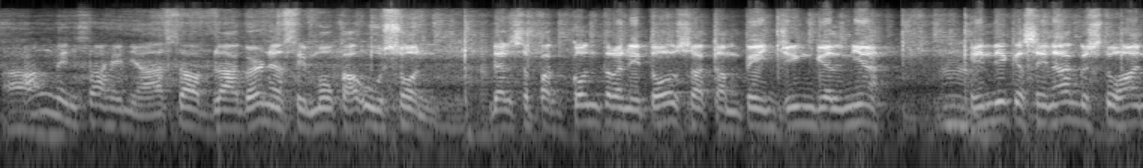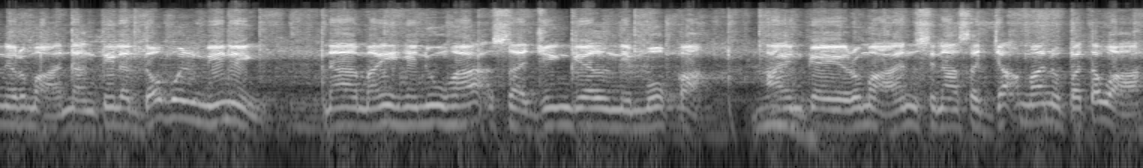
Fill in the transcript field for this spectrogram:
ah. ang mensahe niya sa vlogger na si Mocha Uson dahil sa pagkontra nito sa campaign jingle niya. Hindi kasi nagustuhan ni Roman ang tila double meaning na mahihinuha sa jingle ni Mocha. Ayon kay Roman, sinasadya man o patawa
